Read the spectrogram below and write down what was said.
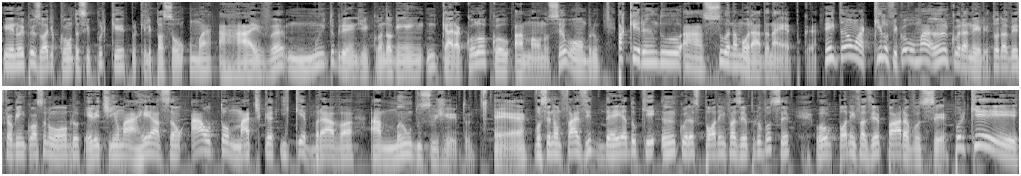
E no episódio conta-se por quê? Porque ele passou uma raiva muito grande quando alguém em cara colocou a mão no seu ombro, paquerando a sua namorada na época. Então aquilo ficou uma âncora nele. Toda vez que alguém encosta no ombro, ele tinha uma reação automática e quebrava a mão do sujeito. É, você não faz ideia do que âncoras podem fazer por você ou podem fazer para você. Porque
